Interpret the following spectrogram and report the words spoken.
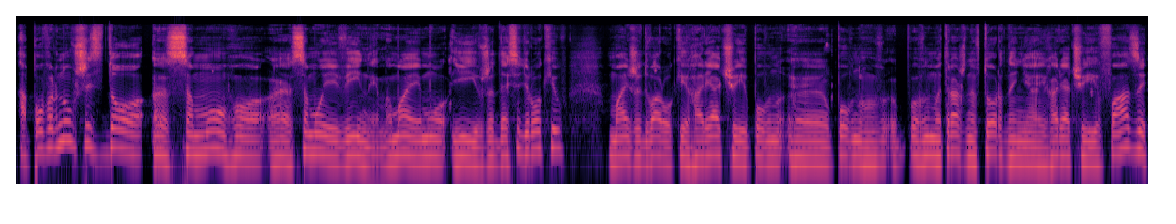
А повернувшись до е, самого е, самої війни, ми маємо її вже 10 років, майже 2 роки гарячої е, повного повнометражне вторгнення і гарячої фази.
